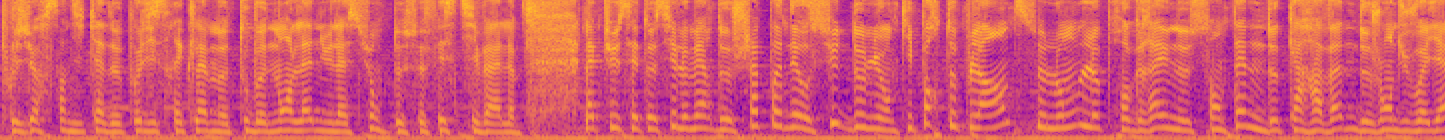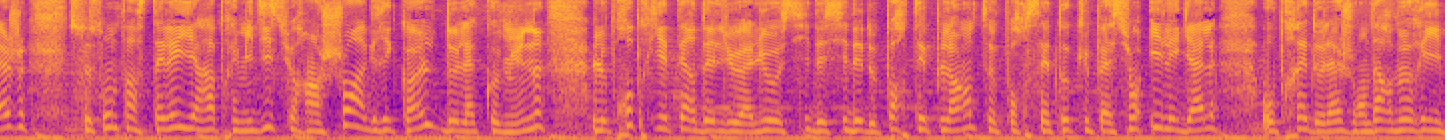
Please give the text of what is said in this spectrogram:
Plusieurs syndicats de police réclament tout bonnement l'annulation de ce festival. L'actu, c'est aussi le maire de Chaponnet au sud de Lyon qui porte plainte. Selon le progrès, une centaine de caravanes de gens du voyage se sont installées hier après-midi sur un champ agricole de la commune. Le propriétaire des lieux a lui aussi décidé de porter plainte pour cette occupation illégale auprès de la gendarmerie.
